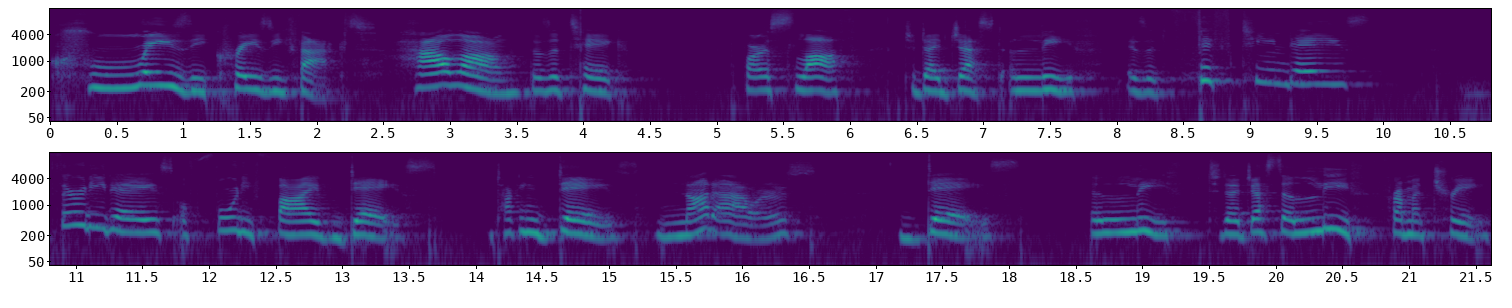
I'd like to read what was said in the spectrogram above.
crazy, crazy fact. How long does it take for a sloth to digest a leaf? Is it 15 days, 30 days, or 45 days? I'm talking days, not hours, days. A leaf, to digest a leaf from a tree.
